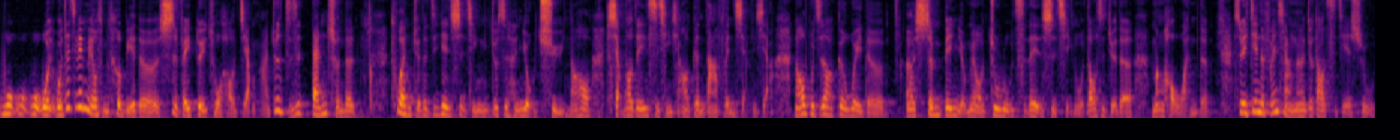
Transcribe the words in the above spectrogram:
我我我我在这边没有什么特别的是非对错好讲啊，就是只是单纯的突然觉得这件事情就是很有趣，然后想到这件事情想要跟大家分享一下，然后不知道各位的呃身边有没有诸如此类的事情，我倒是觉得蛮好玩的。所以今天的分享呢就到此结束，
